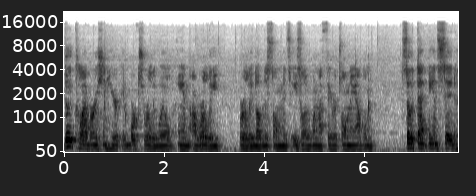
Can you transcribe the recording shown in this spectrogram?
good collaboration here. It works really well, and I really, really love this song. It's easily one of my favorites on the album. So with that being said,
